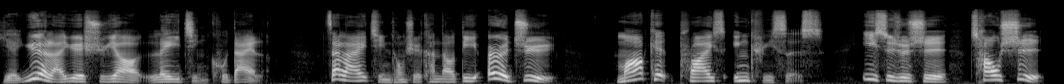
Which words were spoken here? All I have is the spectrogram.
也越来越需要勒紧裤带了。再来，请同学看到第二句，market price increases，意思就是超市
